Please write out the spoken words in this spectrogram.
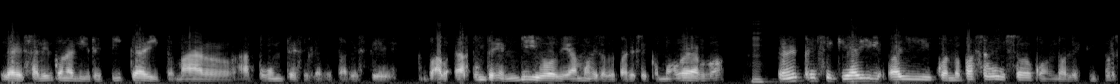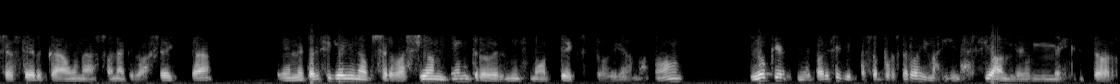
la de salir con la libretita y tomar apuntes de lo que parece, apuntes en vivo, digamos, de lo que parece como verlo. Pero me parece que hay, hay, cuando pasa eso, cuando el escritor se acerca a una zona que lo afecta, eh, me parece que hay una observación dentro del mismo texto, digamos, ¿no? Lo que me parece que pasa por ser la imaginación de un escritor.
